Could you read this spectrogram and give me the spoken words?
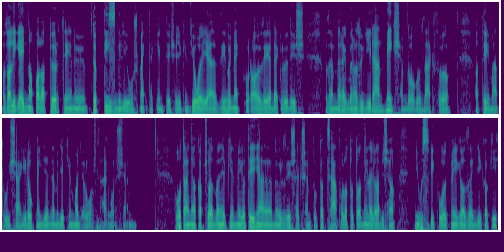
Az alig egy nap alatt történő több tízmilliós megtekintés egyébként jól jelzi, hogy mekkora az érdeklődés az emberekben az ügy iránt, mégsem dolgozzák föl a témát újságírók, megjegyzem egyébként Magyarországon sem. A botrányjal kapcsolatban egyébként még a tényellenőrzések sem tudtak cáfolatot adni, legalábbis a Newsweek volt még az egyik, aki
